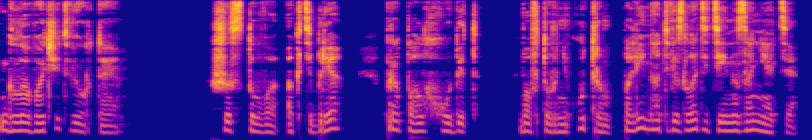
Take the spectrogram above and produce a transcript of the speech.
Глава четвертая. 6 октября пропал хоббит. Во вторник утром Полина отвезла детей на занятия.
